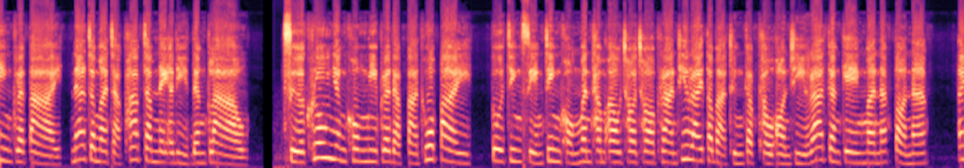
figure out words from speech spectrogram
ยิงกระต่าย น่าจะมาจากภาพจำในอดีตดังกล่าว เสือโคร่งยังคงมีประดับป่าทั่วไป ตัวจริงเสียงจริงของมันทำเอาชอชอพรานที่ไร้ตบะถึงกับเขาอ่อนฉี่ราดกางเกงมานักต่อนัก ไอ้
